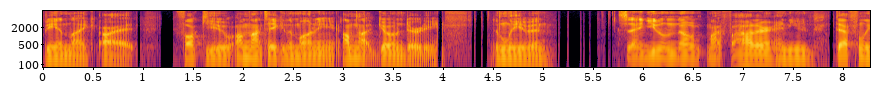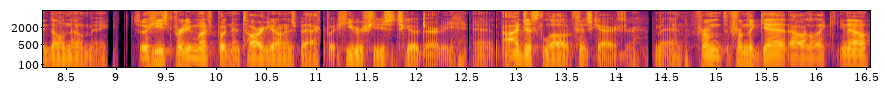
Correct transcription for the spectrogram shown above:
being like, all right, fuck you. I'm not taking the money. I'm not going dirty and leaving. Saying, you don't know my father, and you definitely don't know me. So he's pretty much putting a target on his back, but he refuses to go dirty. And I just love his character, man. From from the get, I was like, you know,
